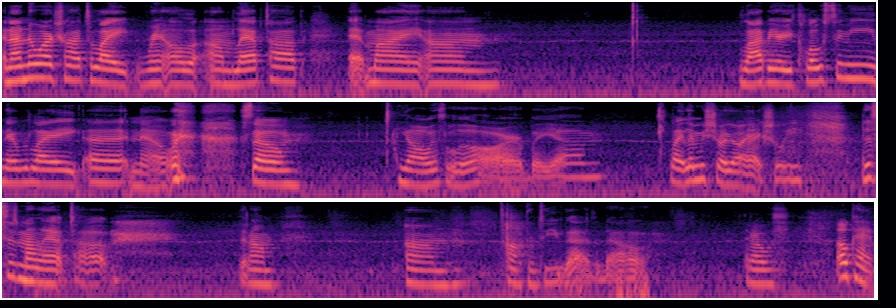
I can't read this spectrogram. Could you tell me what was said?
And I know I tried to like rent a um, laptop at my um, library close to me. And they was like, uh, no. so, y'all, it's a little hard, but yeah. Like, let me show y'all actually. This is my laptop that I'm um, talking to you guys about. That I was, okay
